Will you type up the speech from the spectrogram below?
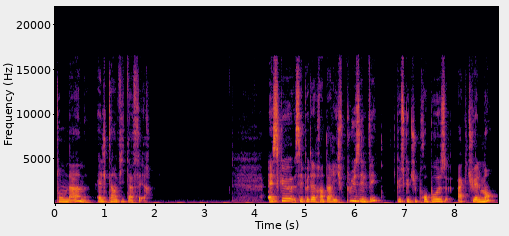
ton âme, elle t'invite à faire? Est-ce que c'est peut-être un tarif plus élevé que ce que tu proposes actuellement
